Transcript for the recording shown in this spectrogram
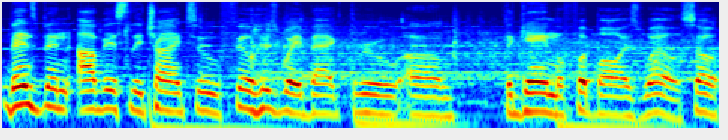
Ben's been obviously trying to feel his way back through um, the game of football as well. So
